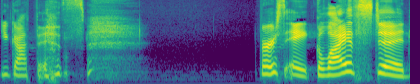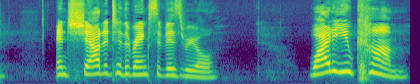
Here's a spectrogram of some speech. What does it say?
You got this. Verse 8 Goliath stood and shouted to the ranks of Israel, Why do you come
